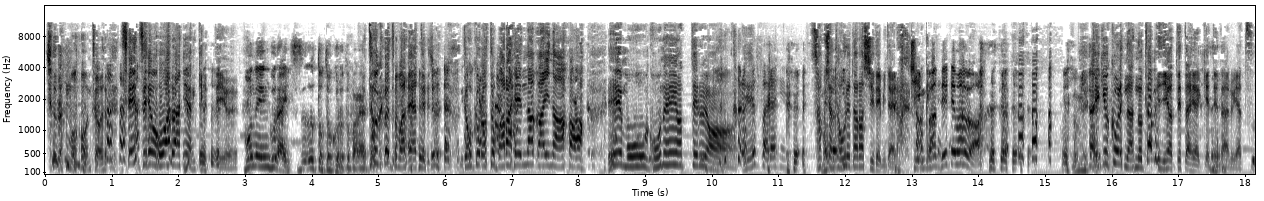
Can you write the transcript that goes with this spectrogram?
ちょっともう本当全然終わらんやんけっていう。5年ぐらいずーっとドクロとバラやってドクロとバラやってるじゃん。ドクロとバラ編長いなえ、もう5年やってるやん。え、バラへん。作者倒れたらしいで、みたいな。新版出てまうわ。結。局これ何のためにやってたんやっけってなるやつ。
